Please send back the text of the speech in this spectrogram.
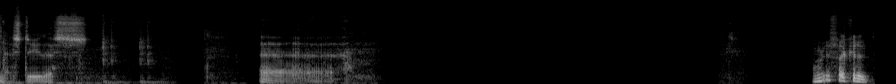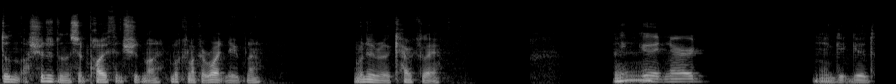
Let's do this. Uh, I wonder if I could have done. I should have done this in Python, shouldn't I? I'm looking like a right noob now. I'm doing it with a calculator. Get good, nerd. Yeah, get good.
